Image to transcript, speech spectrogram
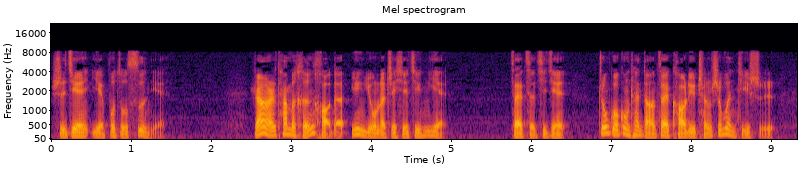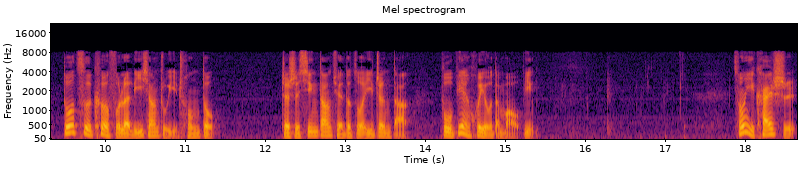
时间也不足四年。然而，他们很好的运用了这些经验。在此期间，中国共产党在考虑城市问题时，多次克服了理想主义冲动。这是新当权的左翼政党普遍会有的毛病。从一开始，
